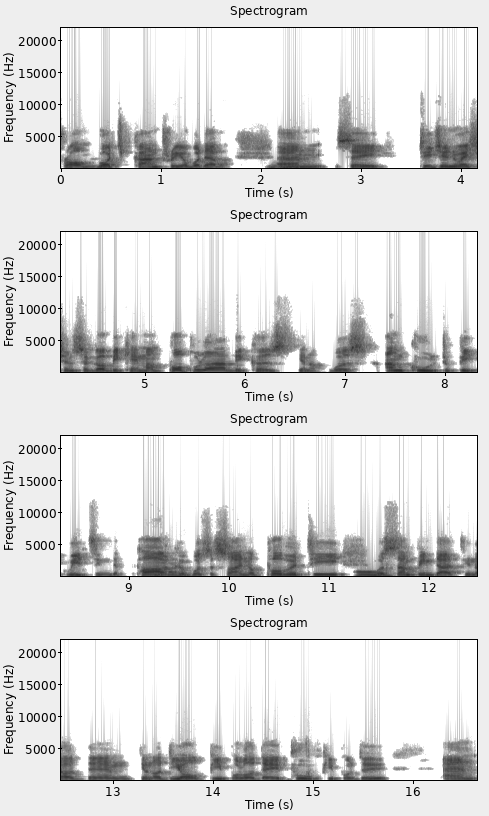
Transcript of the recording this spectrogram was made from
from, what country or whatever. Mm. Um, say two generations ago became unpopular because you know was uncool to pick weeds in the park. It was a sign of poverty. Mm. was something that you know the you know the old people or the poor people do. And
